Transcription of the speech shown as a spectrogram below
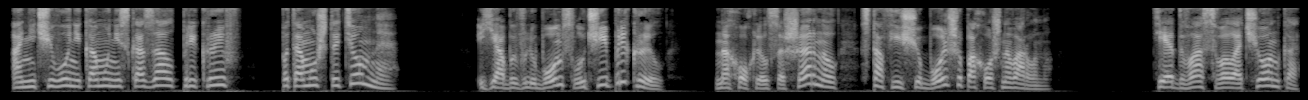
А ничего никому не сказал, прикрыв, потому что темная? я бы в любом случае прикрыл», — нахохлился Шернелл, став еще больше похож на ворону. «Те два сволочонка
